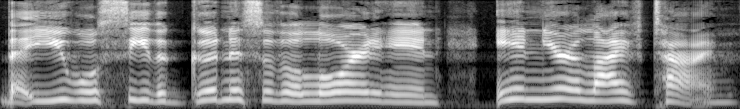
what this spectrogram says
that you will see the goodness of the Lord in in your lifetime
